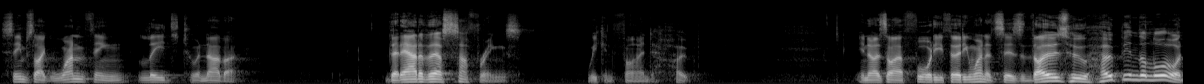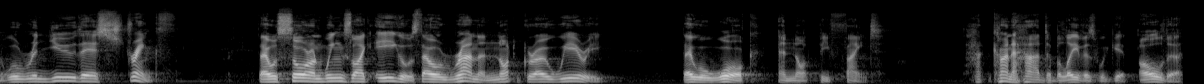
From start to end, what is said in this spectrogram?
Seems like one thing leads to another. That out of our sufferings, we can find hope. In Isaiah 40 31, it says, Those who hope in the Lord will renew their strength. They will soar on wings like eagles. They will run and not grow weary. They will walk and not be faint. Kind of hard to believe as we get older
